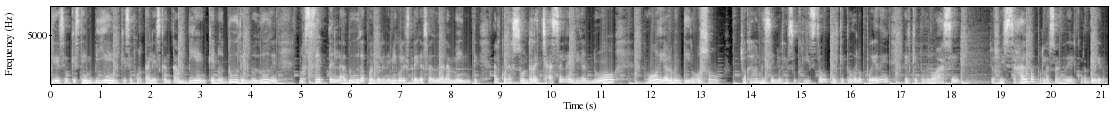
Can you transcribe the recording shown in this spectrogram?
y deseo que estén bien, que se fortalezcan también, que no duden, no duden, no acepten la duda cuando el enemigo les traiga esa duda a la mente, al corazón, rechácenla y digan, no, no, diablo mentiroso, yo creo en mi Señor Jesucristo, el que todo lo puede, el que todo lo hace. Yo soy salva por la sangre del Cordero,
